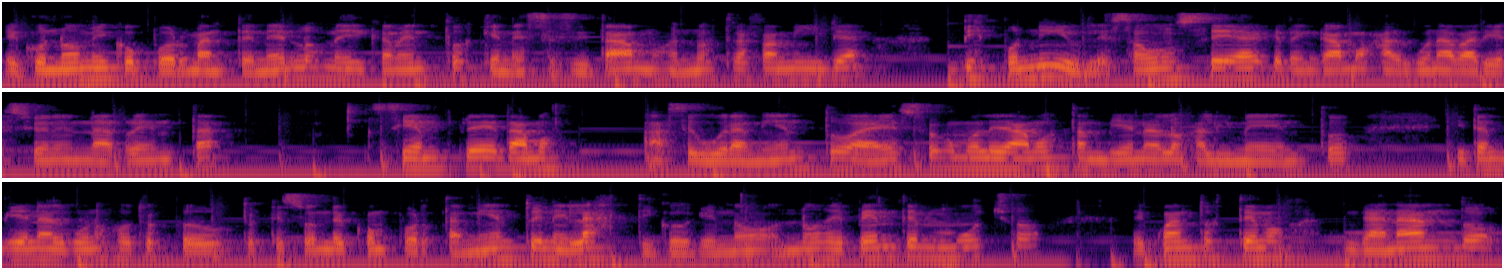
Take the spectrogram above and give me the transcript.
económico por mantener los medicamentos que necesitamos en nuestra familia disponibles, aun sea que tengamos alguna variación en la renta, siempre damos aseguramiento a eso como le damos también a los alimentos y también a algunos otros productos que son de comportamiento inelástico, que no, no dependen mucho de cuánto estemos ganando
